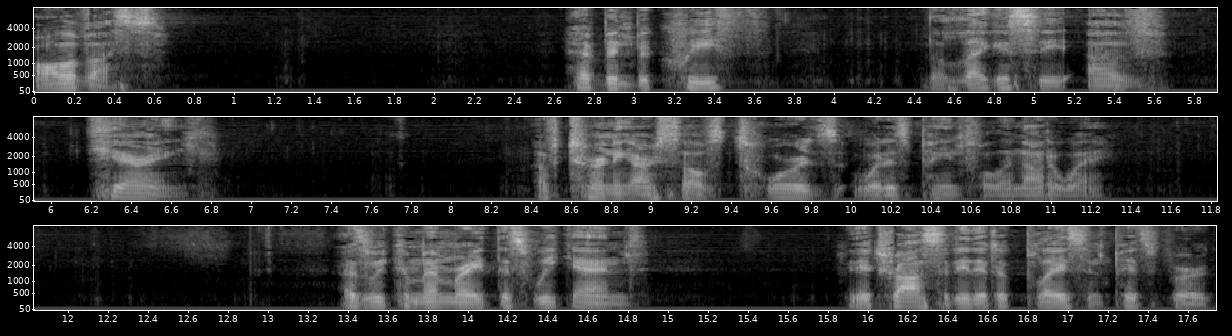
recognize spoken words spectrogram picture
all of us, have been bequeathed the legacy of caring, of turning ourselves towards what is painful and not away. As we commemorate this weekend the atrocity that took place in Pittsburgh,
